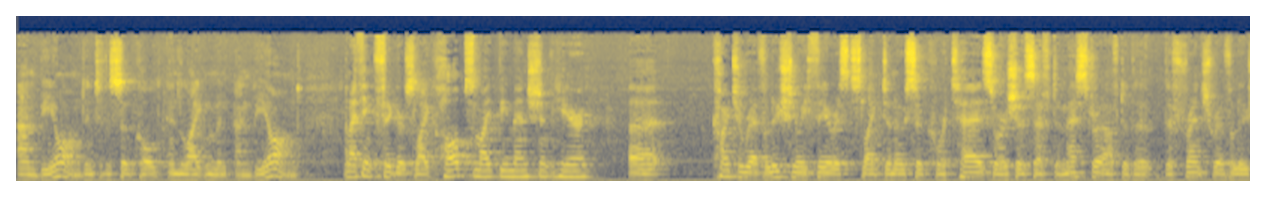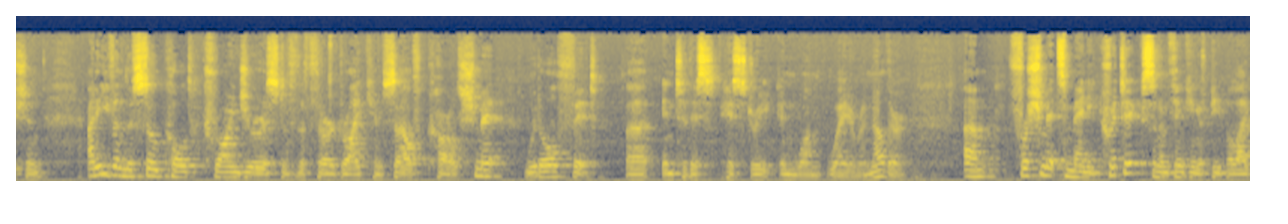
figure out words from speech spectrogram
and beyond, into the so called Enlightenment and beyond. And I think figures like Hobbes might be mentioned here, uh, counter revolutionary theorists like Donoso Cortes or Joseph de Maistre after the, the French Revolution, and even the so called crown jurist of the Third Reich himself, Carl Schmitt, would all fit uh, into this history in one way or another. Um, for Schmitt's many critics, and I'm thinking of people like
